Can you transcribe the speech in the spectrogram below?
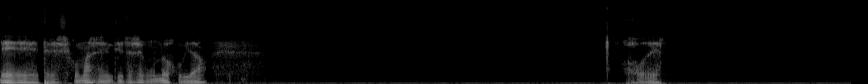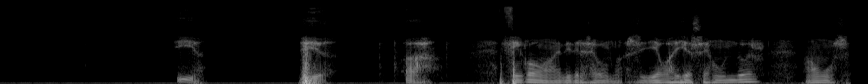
Eh, 3,68 segundos, cuidado. Joder. Y... Ah. 5,23 segundos. Si llego a 10 segundos, vamos.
